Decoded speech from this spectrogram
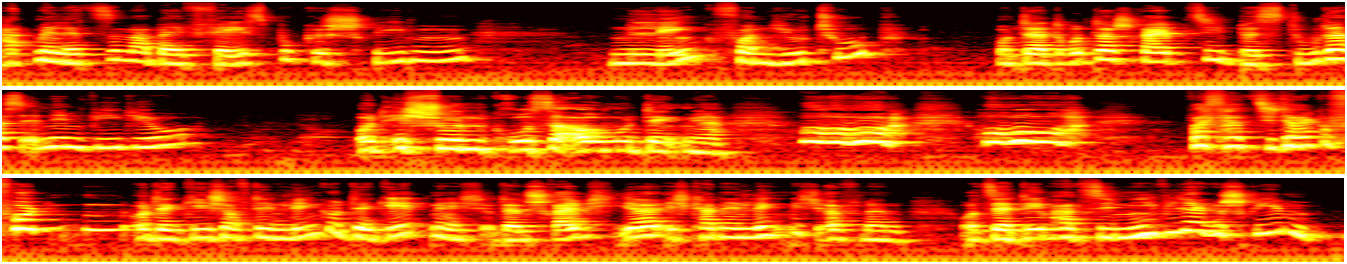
hat mir letztes Mal bei Facebook geschrieben, einen Link von YouTube und darunter schreibt sie, bist du das in dem Video? Und ich schon große Augen und denke mir, oh, oh, was hat sie da gefunden? Und dann gehe ich auf den Link und der geht nicht. Und dann schreibe ich ihr, ich kann den Link nicht öffnen. Und seitdem hat sie nie wieder geschrieben.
